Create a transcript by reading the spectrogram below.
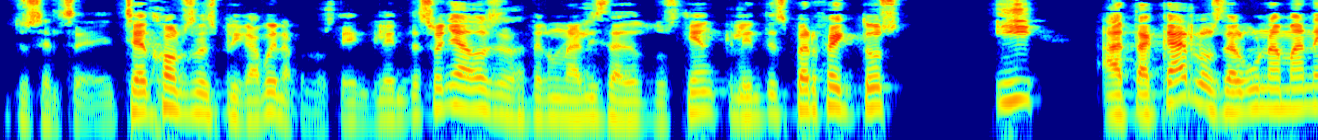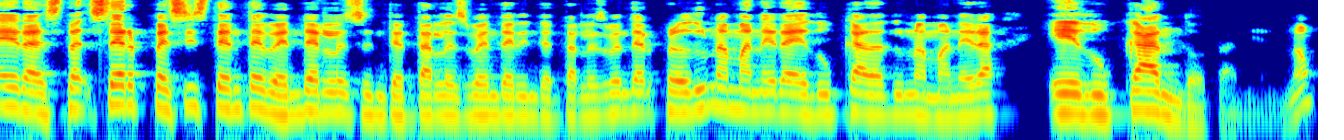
Entonces Chet Holmes le explica, bueno, pues los 100 clientes soñados es hacer una lista de tus 100 clientes perfectos y atacarlos de alguna manera, ser persistente, venderles, intentarles vender, intentarles vender, pero de una manera educada, de una manera educando también, ¿no?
